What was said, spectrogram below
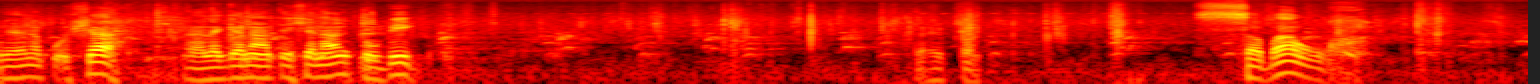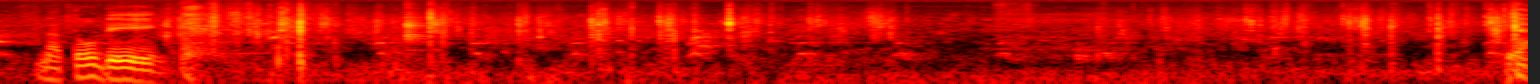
Ayan na po siya. Lalagyan natin siya ng tubig. Tayo sabaw na tubig. Yeah.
